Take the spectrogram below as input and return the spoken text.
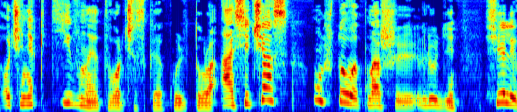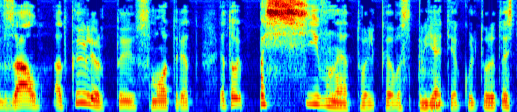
очень активная творческая культура. А сейчас, ну что вот наши люди сели в зал, открыли рты, смотрят. Это пассивное только восприятие mm-hmm. культуры. То есть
